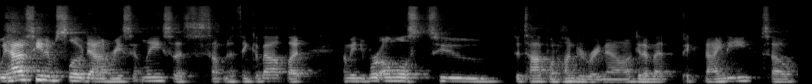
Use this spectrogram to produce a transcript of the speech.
we have seen him slow down recently, so that's something to think about. But I mean, we're almost to the top 100 right now. I'll get him at pick 90, so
